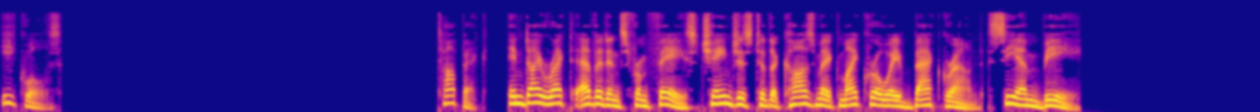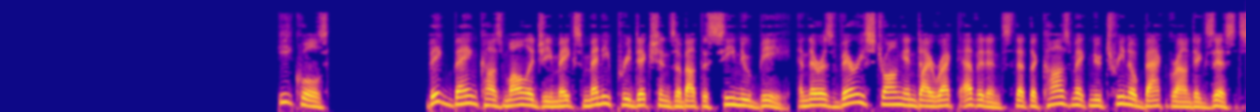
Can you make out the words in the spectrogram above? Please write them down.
equals topic. Indirect evidence from phase changes to the cosmic microwave background cmb equals Big Bang cosmology makes many predictions about the C b, and there is very strong indirect evidence that the cosmic neutrino background exists,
